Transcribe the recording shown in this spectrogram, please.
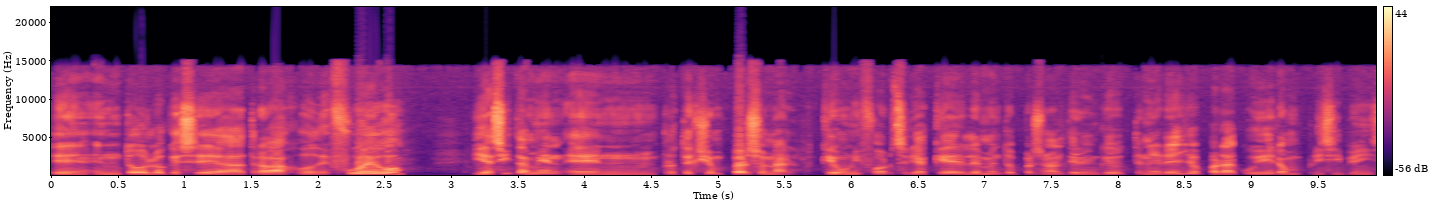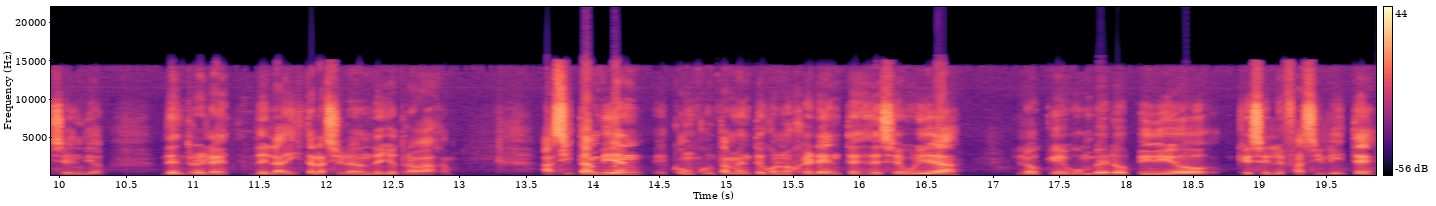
en, todo lo que sea trabajo de fuego, y así también en protección personal, qué uniforme, sería qué elementos personal tienen que tener ellos para acudir a un principio de incendio dentro de, la, de las instalaciones donde ellos trabajan. Así también, eh, conjuntamente con los gerentes de seguridad, lo que Bombero pidió que se le facilite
